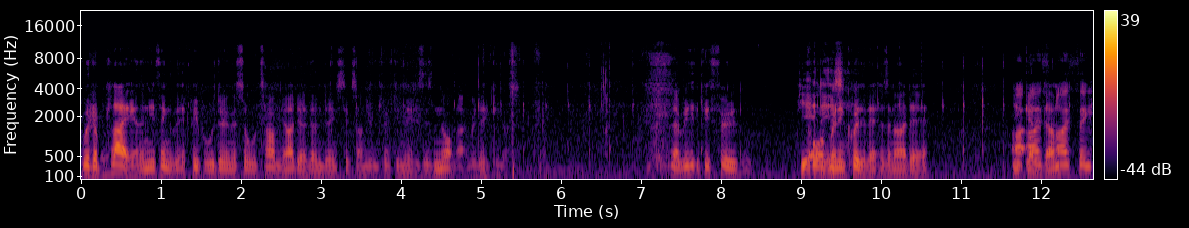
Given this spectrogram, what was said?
with a play, and then you think that if people were doing this all the time, the idea of them doing 650 metres is not that ridiculous. You if you threw Yeah, quarter of it a million quid at it as an idea, you'd I, get I, it done. I think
